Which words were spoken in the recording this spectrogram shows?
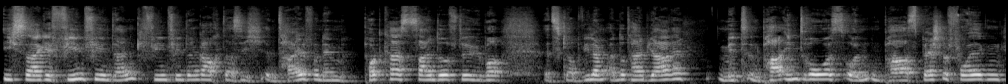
Ich sage vielen, vielen Dank. Vielen, vielen Dank auch, dass ich ein Teil von dem Podcast sein durfte über, jetzt glaube wie lange, anderthalb Jahre mit ein paar Intros und ein paar Special-Folgen.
